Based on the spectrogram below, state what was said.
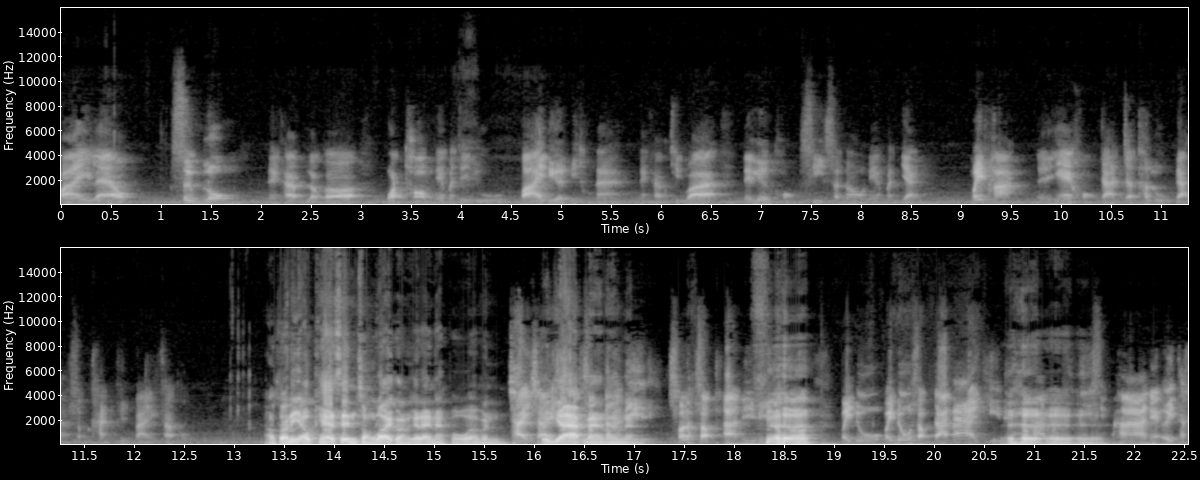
ไปแล้วซึมลงนะครับแล้วก็บอททอมเนี่ยมันจะอยู่ปลายเดือนมิถุนายนนะครับคิดว่าในเรื่องของซีซันอลเนี่ยมันยังไม่ผ่านในแง่ของการจะทะลุด่านสำคัญขึ้นไปครับผมเอาตอนนี้เอาแค่เส้น 200 ก่อนก็ได้นะ เพราะว่ามันใช่ใช่ก็ยากนะสัปดานั่นห์น่ะสำหรับสัปดาห์นี้พี่เออแล้วก็ไปดูไปดูสัปดาห์ หน้าอีกทีหนึงเอประอมาณเอวันอเอที่อยี่สิบห้าเนี่ยเอ้ยถ้า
